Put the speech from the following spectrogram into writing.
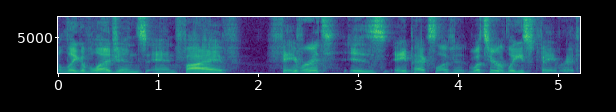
League of Legends, and five, favorite is Apex Legends. What's your least favorite?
